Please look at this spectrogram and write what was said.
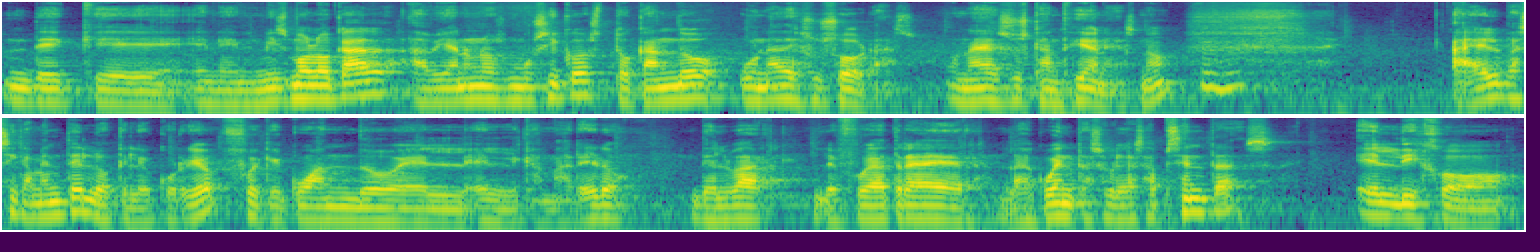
de que en el mismo local habían unos músicos tocando una de sus obras, una de sus canciones, ¿no? A él básicamente lo que le ocurrió fue que cuando el, el camarero del bar le fue a traer la cuenta sobre las absentas, él dijo,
